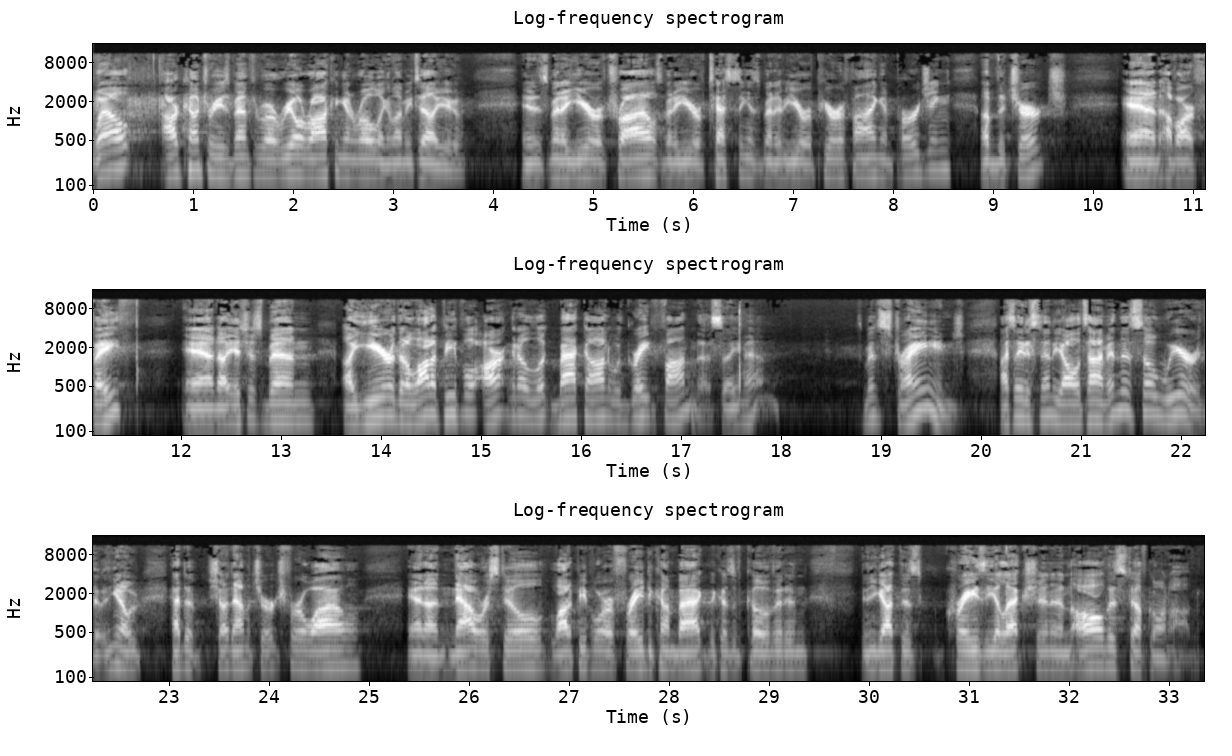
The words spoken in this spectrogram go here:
Well, our country has been through a real rocking and rolling, let me tell you. And it's been a year of trial. It's been a year of testing. It's been a year of purifying and purging of the church and of our faith. And uh, it's just been a year that a lot of people aren't going to look back on with great fondness. Amen. It's been strange. I say to Cindy all the time, isn't this so weird that, you know, had to shut down the church for a while. And uh, now we're still, a lot of people are afraid to come back because of COVID. And then you got this crazy election and all this stuff going on.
